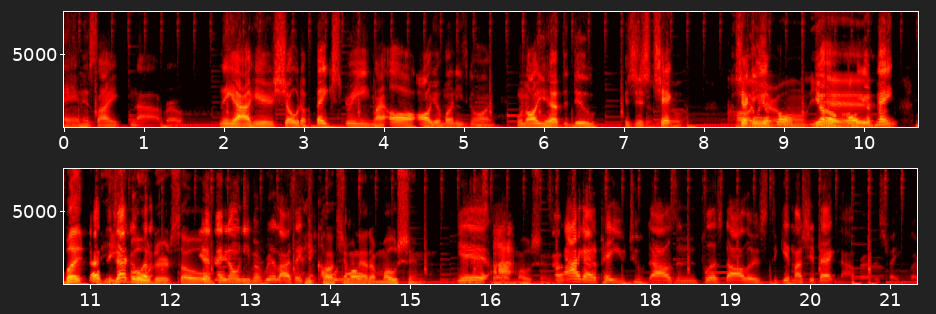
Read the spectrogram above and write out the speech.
and it's like, nah, bro. Nigga out here showed a fake screen like, oh, all your money's gone. When all you have to do is just check, check on your, phone. own- Yo, call your bank. But That's he's exactly what- older, so Yeah, they don't even realize they he think, caught oh, you in that emotion. Yeah, I, emotion. so I gotta pay you two thousand plus dollars to get my shit back. Nah, bro, it's fake, bro.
